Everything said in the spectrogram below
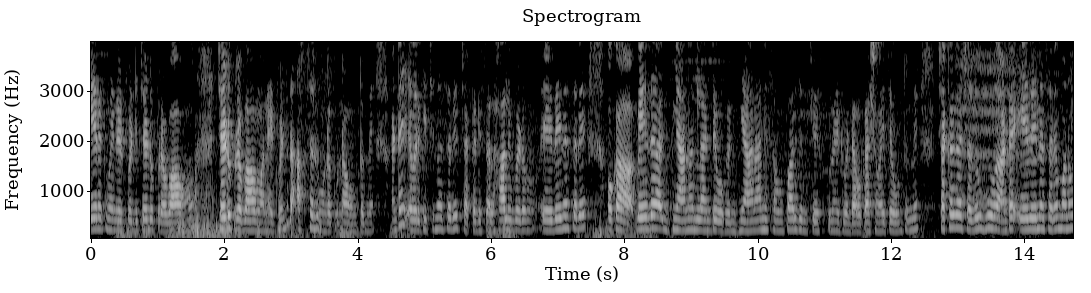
ఏ రకమైనటువంటి చెడు ప్రభావం చెడు ప్రభావం అనేటువంటిది అస్సలు ఉండకుండా ఉంటుంది. అంటే ఎవరికి ఇచ్చినా సరే చక్కటి సలహాలు ఇవ్వడం ఏదైనా సరే ఒక వేద జ్ఞానం లాంటి ఒక జ్ఞానాన్ని సముపార్జన చేసుకునేటువంటి అవకాశం అయితే ఉంటుంది. చక్కగా చదువు అంటే ఏదైనా సరే మనం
